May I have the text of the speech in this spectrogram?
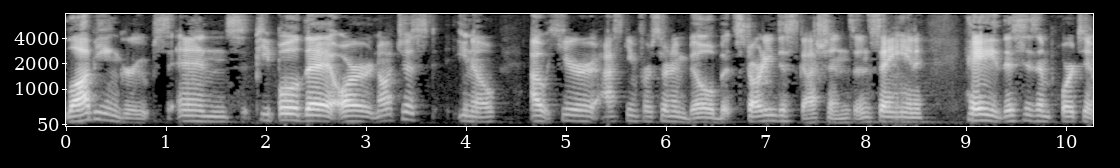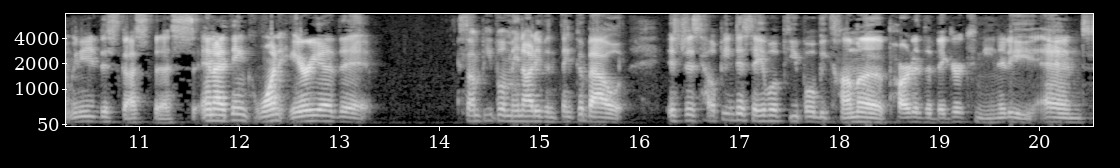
lobbying groups and people that are not just, you know, out here asking for a certain bill, but starting discussions and saying, hey, this is important. We need to discuss this. And I think one area that some people may not even think about is just helping disabled people become a part of the bigger community and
